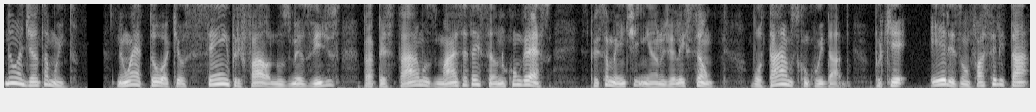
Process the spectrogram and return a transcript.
não adianta muito. Não é à toa que eu sempre falo nos meus vídeos para prestarmos mais atenção no Congresso, especialmente em ano de eleição. Votarmos com cuidado, porque eles vão facilitar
